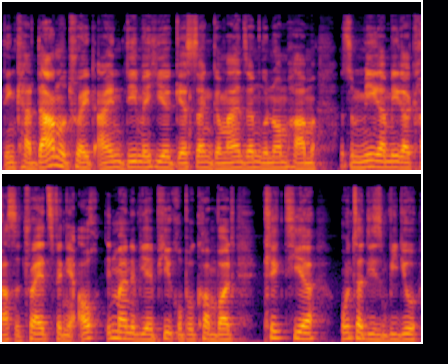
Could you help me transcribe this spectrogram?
den Cardano Trade ein, den wir hier gestern gemeinsam genommen haben. Also mega, mega krasse Trades. Wenn ihr auch in meine VIP-Gruppe kommen wollt, klickt hier unter diesem Video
